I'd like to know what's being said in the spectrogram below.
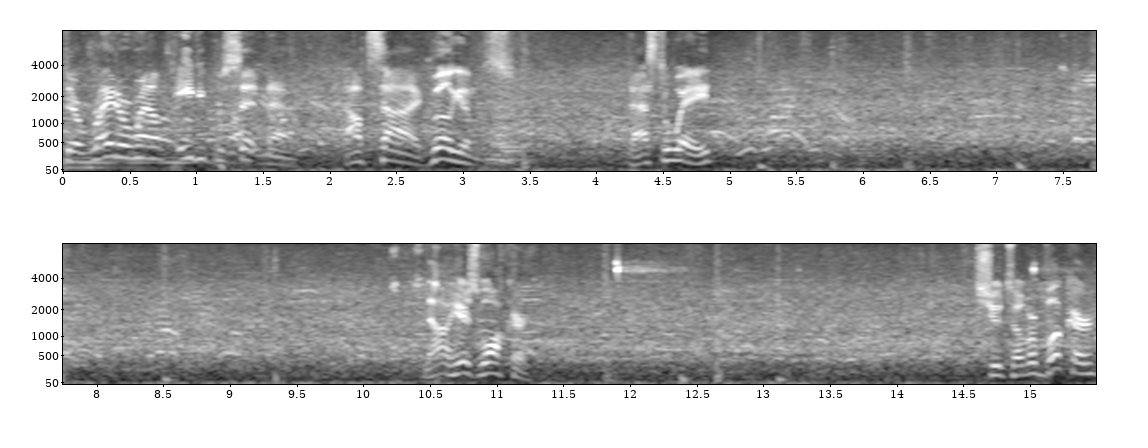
They're right around 80% now. Outside, Williams. Pass to Wade. Now here's Walker. Shoots over Booker.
